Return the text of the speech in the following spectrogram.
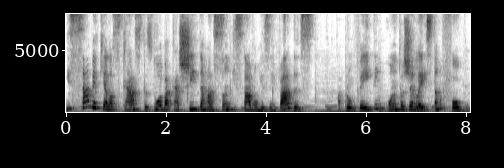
E sabe aquelas cascas do abacaxi e da maçã que estavam reservadas? Aproveitem enquanto a geleia está no fogo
